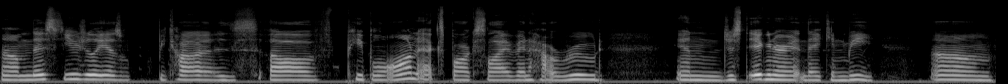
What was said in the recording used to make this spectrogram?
Um, this usually is because of people on Xbox Live and how rude and just ignorant they can be. Um,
